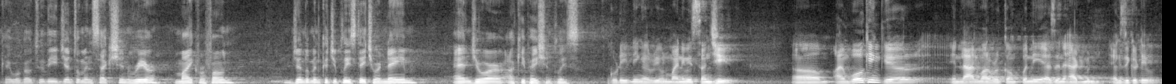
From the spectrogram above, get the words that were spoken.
Okay, we'll go to the gentleman section, rear microphone. Gentlemen, could you please state your name and your occupation, please? Good evening, everyone. My name is Sanjeev. Um, I'm working here in Land Marble Company as an admin executive.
